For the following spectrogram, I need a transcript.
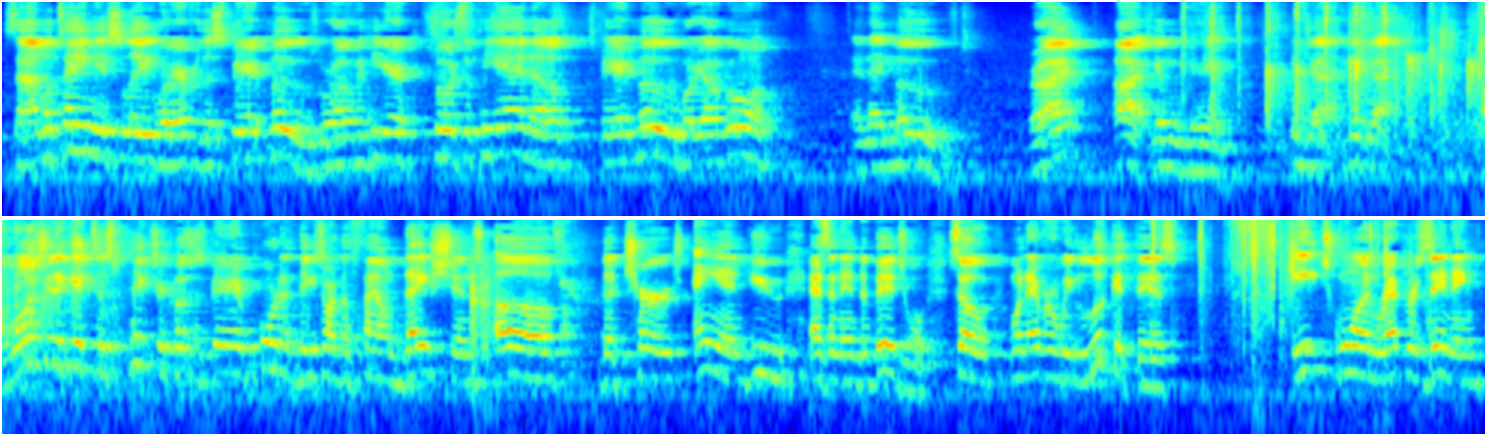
simultaneously wherever the Spirit moves. We're over here towards the piano. Spirit move. Where y'all going? And they moved. Right? All right, give them a hand. Good job. Good job. I want you to get this picture because it's very important. These are the foundations of the church and you as an individual. So, whenever we look at this, each one representing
